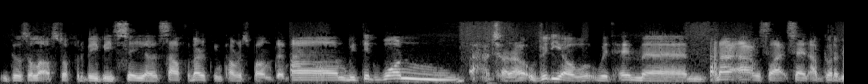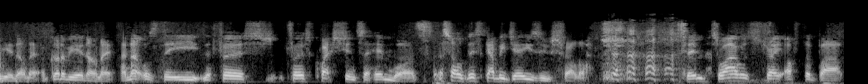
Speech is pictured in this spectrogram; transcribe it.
He does a lot of stuff for the BBC, a South American correspondent. And we did one I don't know, video with him, um, and I, I, was like saying, "I've got to be in on it. I've got to be in on it." And that was the the first first question to him was, "So this Gabby Jesus fella, Tim." So I was straight off the bat.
